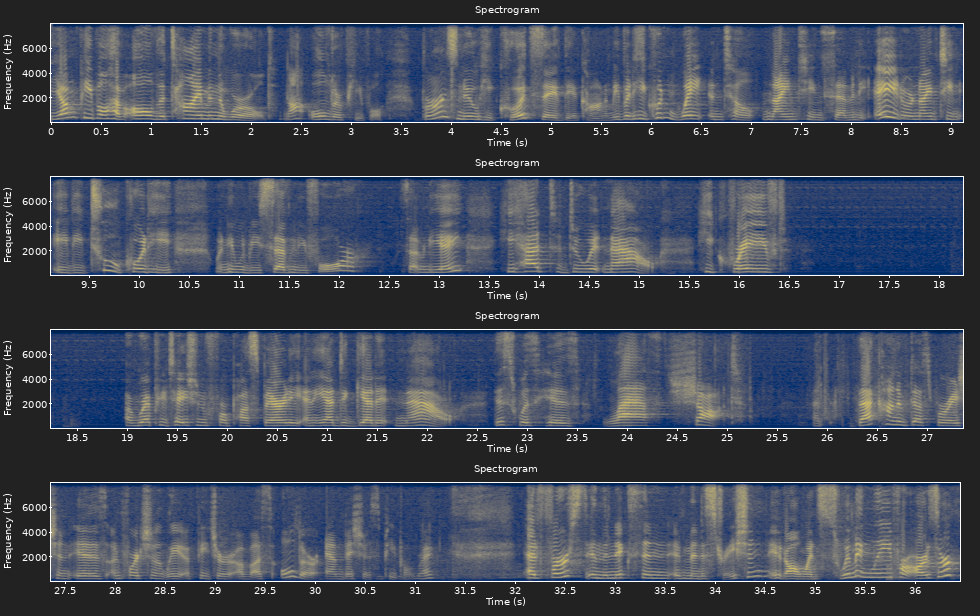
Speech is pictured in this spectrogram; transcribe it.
Young people have all the time in the world, not older people. Burns knew he could save the economy, but he couldn't wait until 1978 or 1982, could he, when he would be 74, 78? He had to do it now. He craved a reputation for prosperity, and he had to get it now. This was his last shot. And that kind of desperation is, unfortunately, a feature of us older, ambitious people, right? At first, in the Nixon administration, it all went swimmingly for Arthur.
